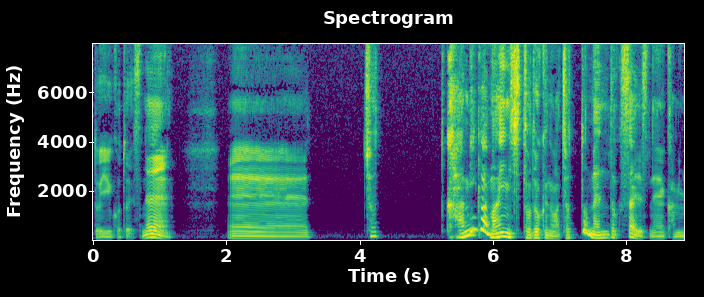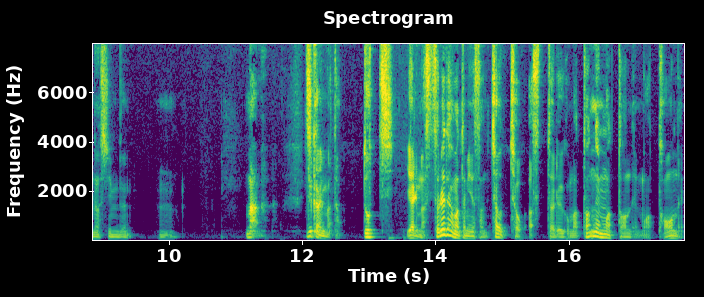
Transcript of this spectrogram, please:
ということですね。えー、ちょっ紙が毎日届くのはちょっと面倒くさいですね紙の新聞。うん、まあ次回またどっちやります？それではまた皆さん ciao ciao hasta luego またねまたねまたね。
